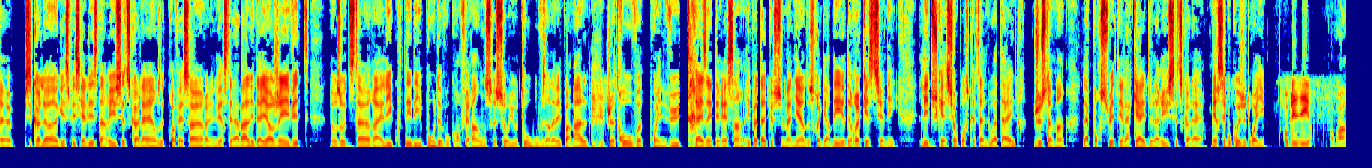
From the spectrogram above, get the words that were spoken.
euh, psychologue et spécialiste en réussite scolaire, vous êtes professeur à l'Université Laval et d'ailleurs j'invite nos auditeurs à aller écouter des bouts de vos conférences sur YouTube où vous en avez pas mal. Mm-hmm. Je trouve votre point de vue très intéressant et peut-être que c'est une manière de se regarder et de re-questionner l'éducation pour ce que ça doit être, justement la poursuite et la quête de la réussite scolaire. Merci beaucoup, Droyer. Au plaisir. Au revoir.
